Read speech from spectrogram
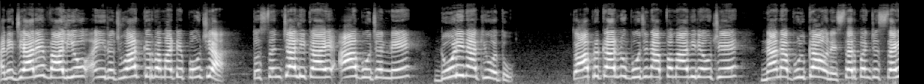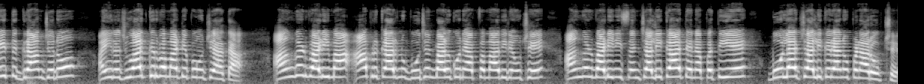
અને જ્યારે વાલીઓ અહીં રજૂઆત કરવા માટે પહોંચ્યા, તો સંચાલિકાએ આ ભોજનને ડોળી નાખ્યું હતું. તો આ પ્રકારનું ભોજન આપવામાં આવી રહ્યું છે. નાના ભૂલકાઓને સરપંચ સહિત ગ્રામજનો અહીં રજૂઆત કરવા માટે પહોંચ્યા હતા. આંગણવાડીમાં આ પ્રકારનું ભોજન બાળકોને આપવામાં આવી રહ્યું છે. આંગણવાડીની સંચાલિકા તેના પતિએ બોલાચાલી કર્યાનો પણ આરોપ છે.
